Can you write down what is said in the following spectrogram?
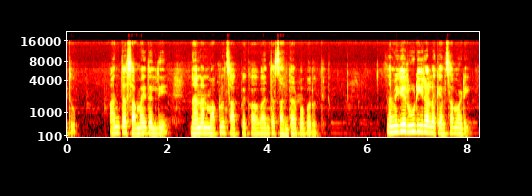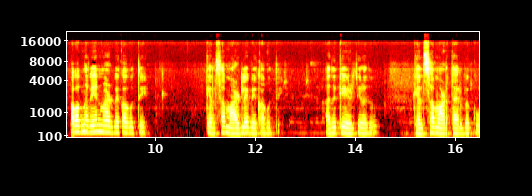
ಇದು ಅಂಥ ಸಮಯದಲ್ಲಿ ನಾನು ನನ್ನ ಮಕ್ಳನ್ನ ಸಾಕಬೇಕಾಗಂಥ ಸಂದರ್ಭ ಬರುತ್ತೆ. ನಮಗೆ ರೂಢಿ ಇರಲ್ಲ ಕೆಲಸ ಮಾಡಿ. ಅವಾಗ ನಾವೇನು ಮಾಡಬೇಕಾಗುತ್ತೆ? ಕೆಲಸ ಮಾಡಲೇಬೇಕಾಗುತ್ತೆ. ಅದಕ್ಕೆ ಹೇಳ್ತಿರೋದು, ಕೆಲಸ ಮಾಡ್ತಾ ಇರಬೇಕು.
